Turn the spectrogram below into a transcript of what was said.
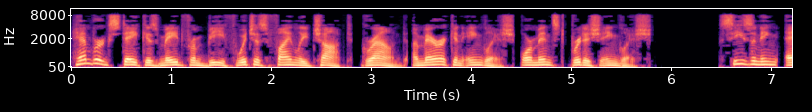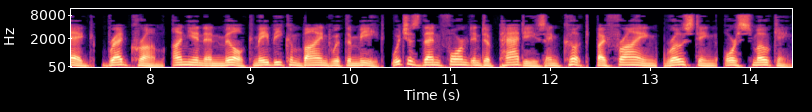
Hamburg steak is made from beef which is finely chopped, ground American English, or minced British English. Seasoning, egg, breadcrumb, onion and milk may be combined with the meat, which is then formed into patties and cooked, by frying, roasting, or smoking.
